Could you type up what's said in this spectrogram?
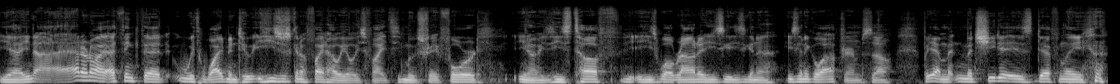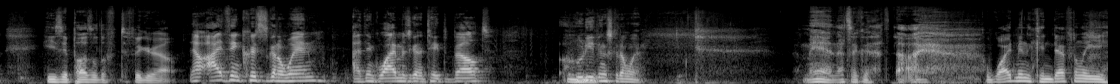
Yeah, you know, I, I don't know. I, I think that with Weidman too, he's just going to fight how he always fights. He moves straight forward. You know, he's, he's tough. He's well rounded. He's he's gonna he's gonna go after him. So, but yeah, Ma- Machida is definitely he's a puzzle to, to figure out. Now, I think Chris is going to win. I think Weidman's going to take the belt. Who do you think's going to win? Man, that's a good. Uh, Weidman can definitely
